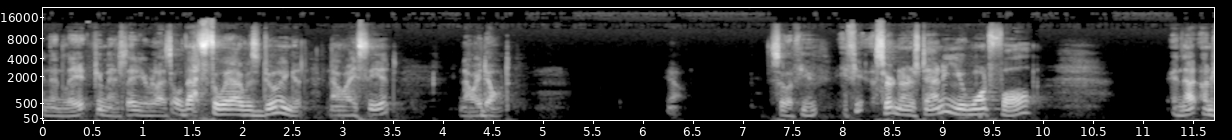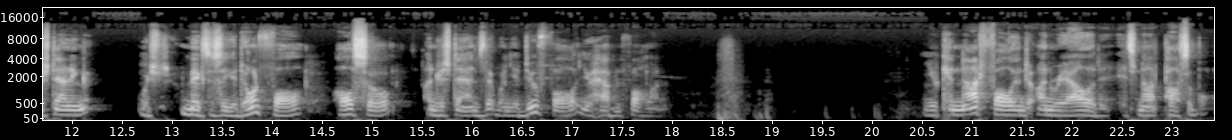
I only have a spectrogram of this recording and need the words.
And then late, a few minutes later, you realize, oh, that's the way I was doing it. Now I see it. Now I don't. Yeah. So if you if you a certain understanding, you won't fall. And that understanding, which makes it so you don't fall, also understands that when you do fall, you haven't fallen. You cannot fall into unreality. It's not possible.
